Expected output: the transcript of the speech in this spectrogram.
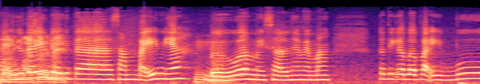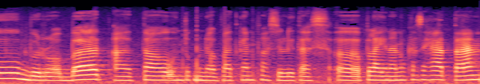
baru itu tadi masuk udah nih. kita sampaikan ya bahwa misalnya memang ketika Bapak Ibu berobat atau untuk mendapatkan fasilitas eh, pelayanan kesehatan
